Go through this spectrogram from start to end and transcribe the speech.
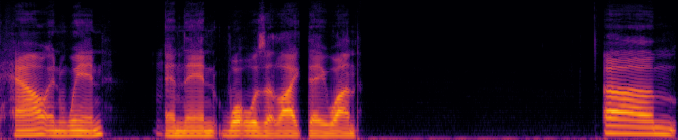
how and when, and then what was it like day one? Um,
